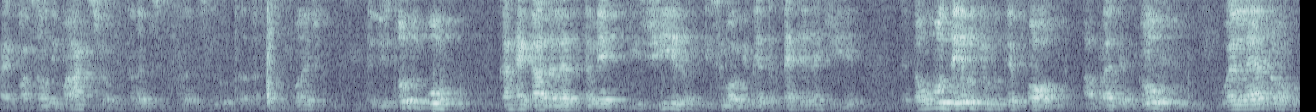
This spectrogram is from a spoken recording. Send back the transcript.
a equação de Maxwell, antes, antes do, da física quântica, ele diz todo corpo carregado eletricamente que gira, que se movimenta, perde energia. Então o modelo que o Rutherford apresentou, o elétron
